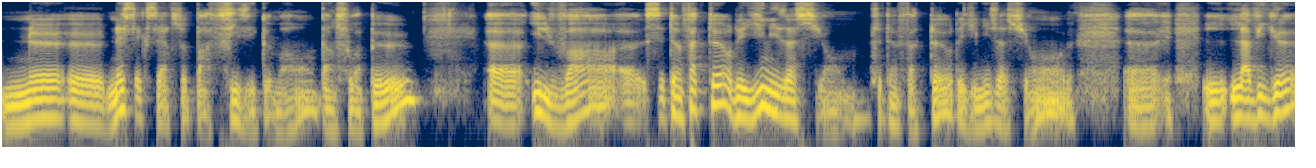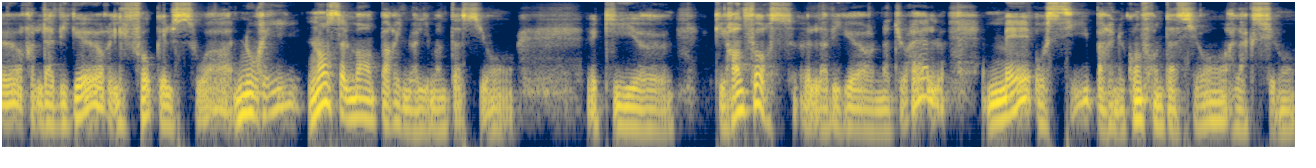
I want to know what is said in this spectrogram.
ne, euh, ne s'exerce pas physiquement, tant soit peu, euh, il va, euh, c'est un facteur de ionisation. C'est un facteur de ionisation. Euh, la vigueur, la vigueur, il faut qu'elle soit nourrie non seulement par une alimentation qui qui renforce la vigueur naturelle, mais aussi par une confrontation à l'action.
